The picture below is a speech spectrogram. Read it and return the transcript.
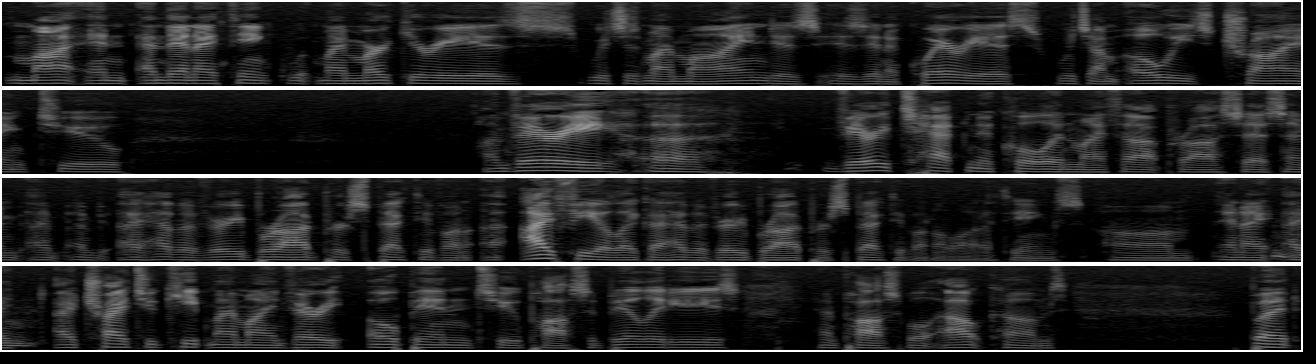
my and and then I think what my Mercury is, which is my mind, is is in Aquarius, which I'm always trying to. I'm very uh, very technical in my thought process. I'm, I'm, i have a very broad perspective on. I feel like I have a very broad perspective on a lot of things, um, and I, mm-hmm. I I try to keep my mind very open to possibilities and possible outcomes. But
